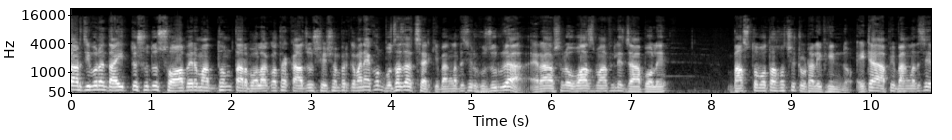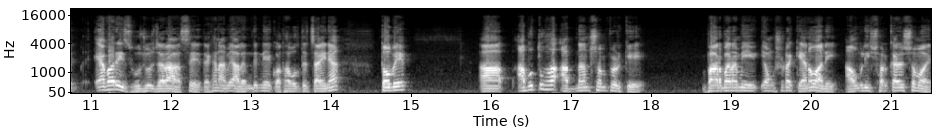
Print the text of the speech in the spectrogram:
তার জীবনে দায়িত্ব শুধু সওয়াবের মাধ্যম তার বলা কথা কাজও সে সম্পর্কে। মানে এখন বোঝা যাচ্ছে আর কি বাংলাদেশের হুজুররা এরা আসলে ওয়াজ মাহফিলে যা বলে বাস্তবতা হচ্ছে টোটালি ভিন্ন। এটা আপনি বাংলাদেশের এভারেজ হুজুর যারা আছে দেখেন আমি আলেমদের নিয়ে কথা বলতে চাই না তবে আহ, আবু তোহা আদনান সম্পর্কে বারবার আমি এই অংশটা কেন আনি? আওয়ামী লীগ সরকারের সময়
